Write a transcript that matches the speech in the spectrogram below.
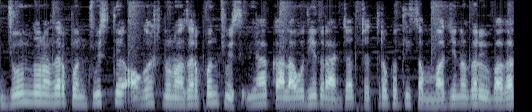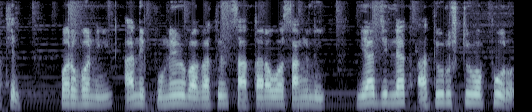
जून दोन हजार पंचवीस ते ऑगस्ट दोन हजार पंचवीस या कालावधीत राज्यात छत्रपती संभाजीनगर विभागातील परभणी आणि पुणे विभागातील सातारा व सांगली या जिल्ह्यात अतिवृष्टी व पूर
